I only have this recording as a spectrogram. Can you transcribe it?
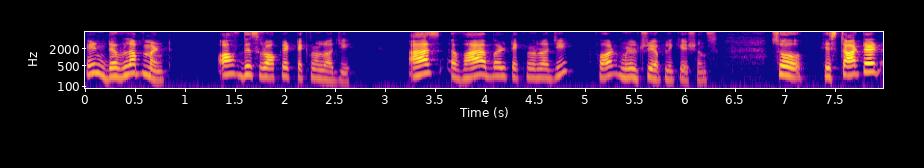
in development of this rocket technology as a viable technology for military applications. So, he started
